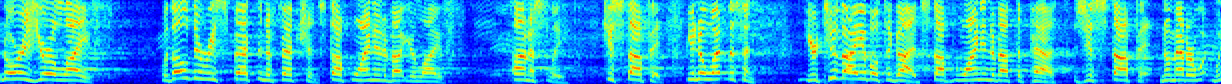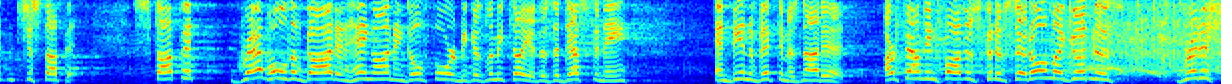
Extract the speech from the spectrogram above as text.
nor is your life. With all due respect and affection, stop whining about your life. Honestly, just stop it. You know what? Listen, you're too valuable to God. Stop whining about the past. Just stop it. No matter what, just stop it. Stop it. Grab hold of God and hang on and go forward because let me tell you, there's a destiny, and being a victim is not it. Our founding fathers could have said, Oh my goodness, British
